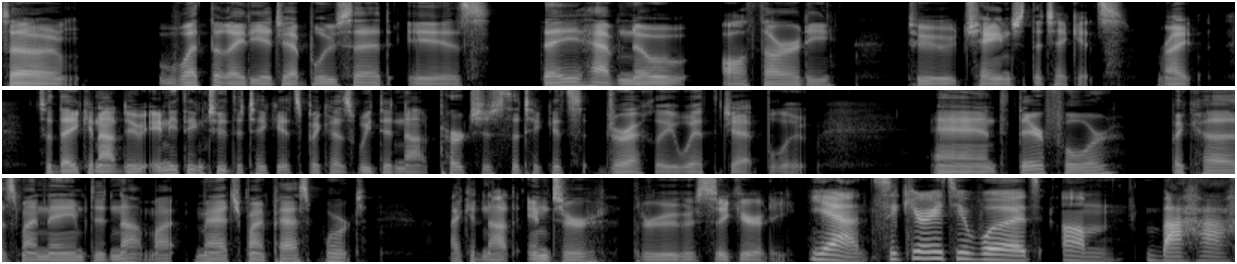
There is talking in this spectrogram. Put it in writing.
So, what the lady at JetBlue said is they have no authority to change the tickets, right? So, they cannot do anything to the tickets because we did not purchase the tickets directly with JetBlue. And therefore, because my name did not ma- match my passport, I could not enter through security. Yeah, security would um barrar.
